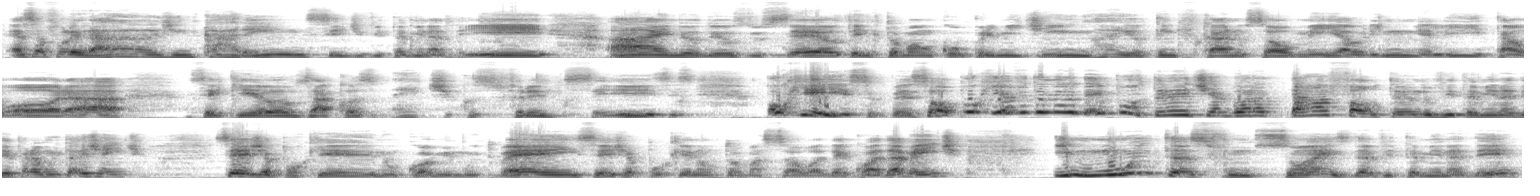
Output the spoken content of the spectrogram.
essa fuleiragem, carência de vitamina D. Ai, meu Deus do céu, tem que tomar um comprimidinho. Ai, eu eu tenho que ficar no sol meia horinha ali e tal hora, ah, não sei o que, usar cosméticos franceses. Por que isso, pessoal? Porque a vitamina D é importante e agora tá faltando vitamina D para muita gente. Seja porque não come muito bem, seja porque não toma sol adequadamente. E muitas funções da vitamina D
